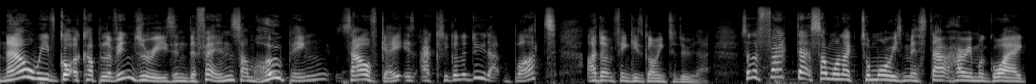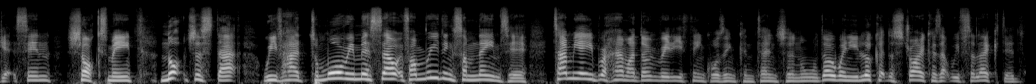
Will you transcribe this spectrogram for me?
Now we've got a couple of injuries in defence. I'm hoping Southgate is actually going to do that, but I don't think he's going to do that. So the fact that someone like Tomori's missed out, Harry Maguire gets in, shocks me. Not just that, we've had Tomori miss out. If I'm reading some names here, Tammy Abraham, I don't really think was in contention. Although when you look at the strikers that we've selected,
